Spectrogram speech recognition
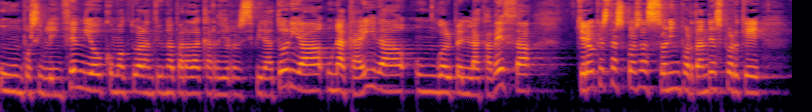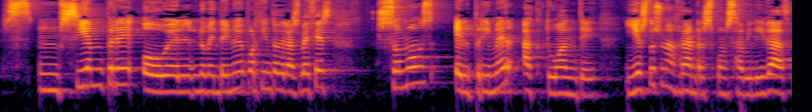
un posible incendio, cómo actuar ante una parada cardiorrespiratoria, una caída, un golpe en la cabeza. Creo que estas cosas son importantes porque mm, siempre o el 99% de las veces somos el primer actuante y esto es una gran responsabilidad.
